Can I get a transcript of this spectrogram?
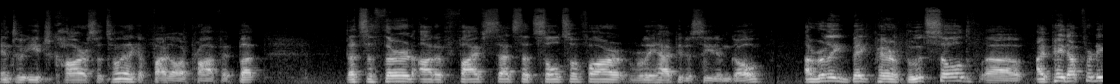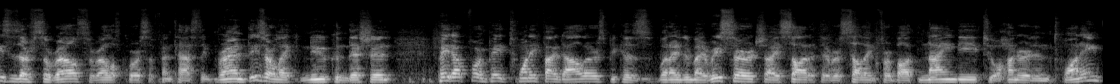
into each car, so it's only like a $5 profit. But that's the third out of five sets that sold so far. Really happy to see them go. A really big pair of boots sold. Uh, I paid up for these. These are Sorel. Sorel, of course, a fantastic brand. These are like new condition. Paid up for them, paid $25 because when I did my research, I saw that they were selling for about 90 to 120.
